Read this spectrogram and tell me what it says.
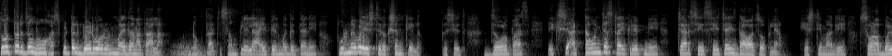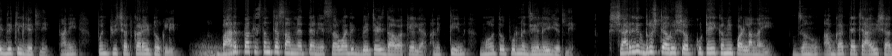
तो तर जणू हॉस्पिटल बेडवरून मैदानात आला. नुकताच संपलेल्या आय पी एलमध्ये त्याने पूर्णवेळ यष्टीरक्षण केलं. तसेच जवळपास एकशे अठ्ठावन्नच्या स्ट्राईक रेटने चारशे सेहेचाळीस धावा चोपल्या. एसटी मागे सोळा बळी देखील घेतले आणि पंचवीस षटकारही ठोकले. भारत पाकिस्तानच्या सामन्यात त्याने सर्वाधिक बेचाळीस धावा केल्या आणि तीन महत्त्वपूर्ण झेलही घेतले. शारीरिकदृष्ट्या ऋषभ कुठेही कमी पडला नाही. जणू अपघात त्याच्या आयुष्यात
